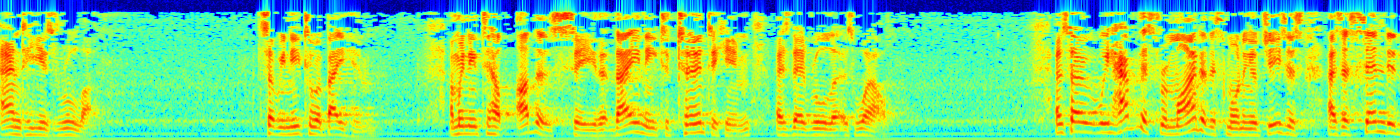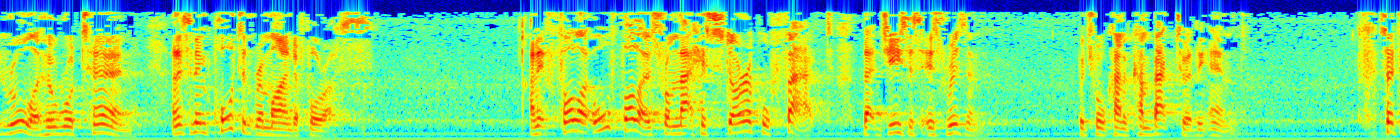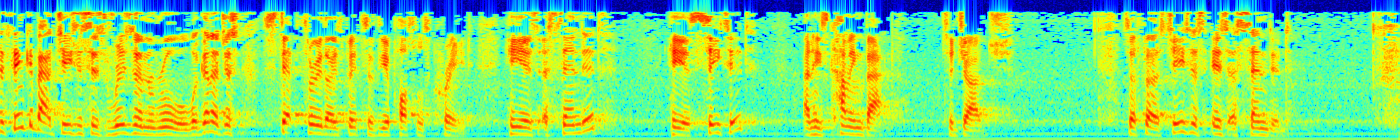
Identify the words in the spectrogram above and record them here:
and he is ruler. So we need to obey him. And we need to help others see that they need to turn to him as their ruler as well. And so we have this reminder this morning of Jesus as ascended ruler who will return. And it's an important reminder for us. And it follow, all follows from that historical fact that Jesus is risen, which we'll kind of come back to at the end. So to think about Jesus' risen rule, we're going to just step through those bits of the Apostles' Creed. He is ascended, he is seated, and he's coming back to judge. So first, Jesus is ascended.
